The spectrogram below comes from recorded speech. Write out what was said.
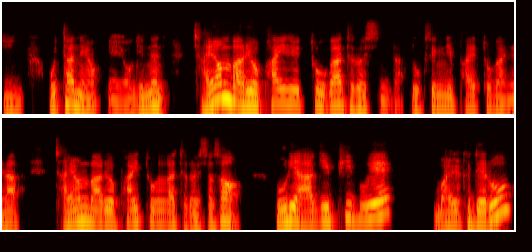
이 오타네요. 예, 여기는 자연 발효 파이토가 들어있습니다. 녹색잎 파이토가 아니라 자연 발효 파이토가 들어있어서 우리 아기 피부에 말 그대로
